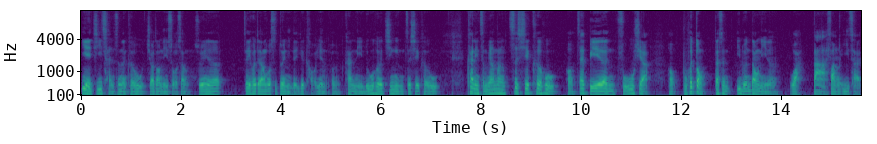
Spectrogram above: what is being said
业绩产生的客户交到你手上，所以呢，这也会当做是对你的一个考验，呃，看你如何经营这些客户，看你怎么样让这些客户，哦，在别人服务下，哦，不会动，但是一轮到你呢，哇，大放异彩，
